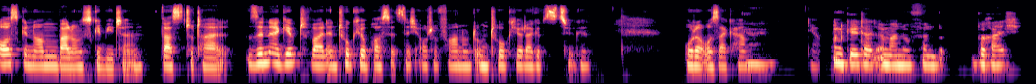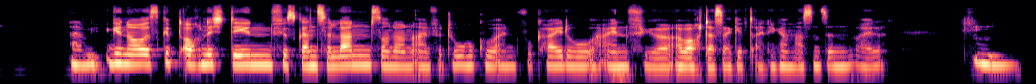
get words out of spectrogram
Ausgenommen Ballungsgebiete, was total Sinn ergibt, weil in Tokio brauchst du jetzt nicht Auto fahren und um Tokio, da gibt's Züge. Oder Osaka. Okay. Ja. Und gilt halt immer nur für ein Bereich. Ähm, genau, es gibt auch nicht den fürs ganze Land, sondern einen für Tohoku, einen für Kaido, einen für, aber auch das ergibt einigermaßen Sinn, weil mhm.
